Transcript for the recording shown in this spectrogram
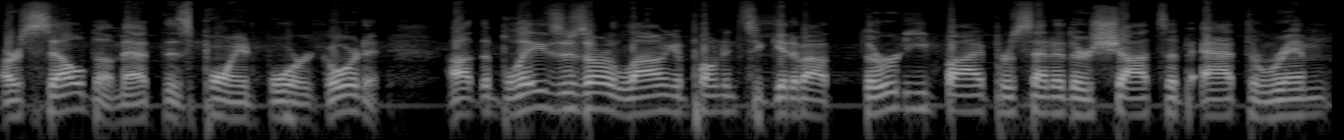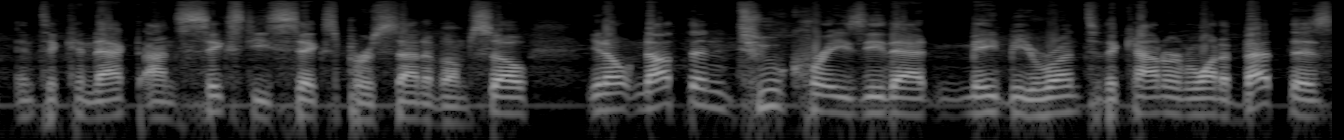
are seldom at this point for Gordon. Uh, the Blazers are allowing opponents to get about 35% of their shots up at the rim and to connect on 66% of them. So you know, nothing too crazy that made me run to the counter and want to bet this.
